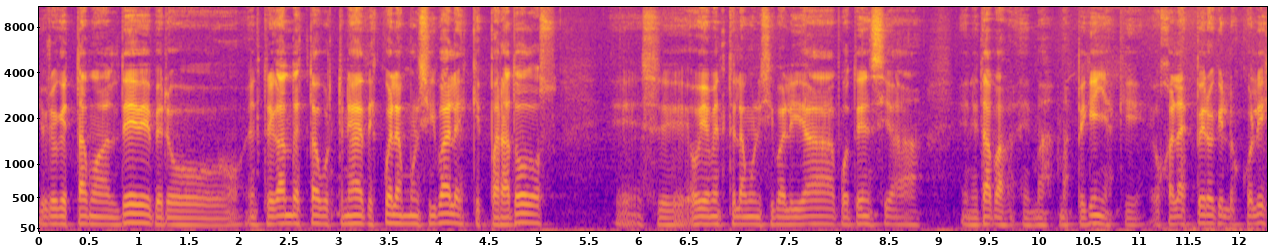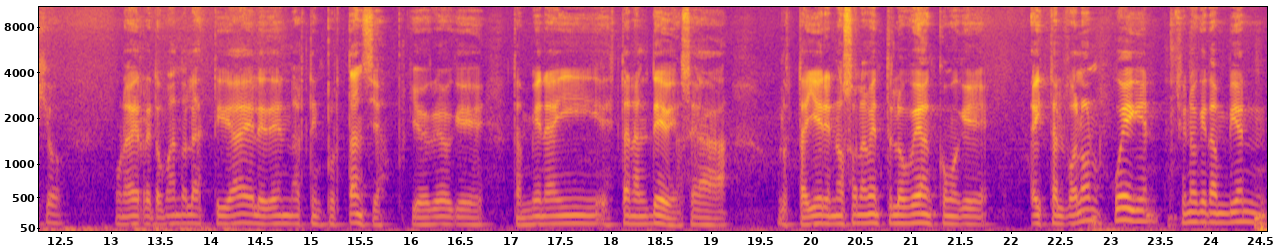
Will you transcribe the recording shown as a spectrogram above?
yo creo que estamos al debe, pero entregando estas oportunidades de escuelas municipales, que es para todos eh, obviamente la municipalidad potencia en etapas eh, más, más pequeñas, que ojalá espero que en los colegios, una vez retomando las actividades, le den harta importancia, porque yo creo que también ahí están al debe, o sea, los talleres no solamente los vean como que ahí está el balón, jueguen, sino que también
